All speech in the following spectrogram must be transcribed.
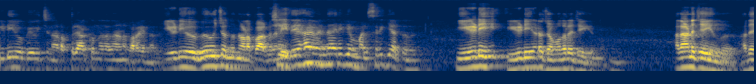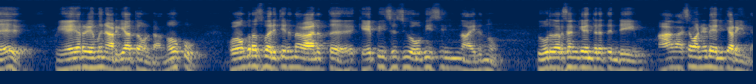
ഇ ഡി ഉപയോഗിച്ച് നടപ്പിലാക്കുന്നതെന്നാണ് പറയുന്നത്. ഇ ഡി ഉപയോഗിച്ചൊന്നും നടപ്പാക്കുന്നത് ഇദ്ദേഹം എന്തായിരിക്കും മത്സരിക്കാത്തത്? ഇ ഡി ഇ ഡിയുടെ ചുമതല ചെയ്യുന്നു. അതാണ് ചെയ്യുന്നത്. അത് എ ആർ എമ്മിന് അറിയാത്തതുകൊണ്ടാണ് നോക്കൂ കോൺഗ്രസ് ഭരിച്ചിരുന്ന കാലത്ത് കെ പി സി സി ഓഫീസിൽ നിന്നായിരുന്നു ദൂരദർശൻ കേന്ദ്രത്തിന്റെയും ആകാശവാണിയുടെ എനിക്കറിയില്ല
